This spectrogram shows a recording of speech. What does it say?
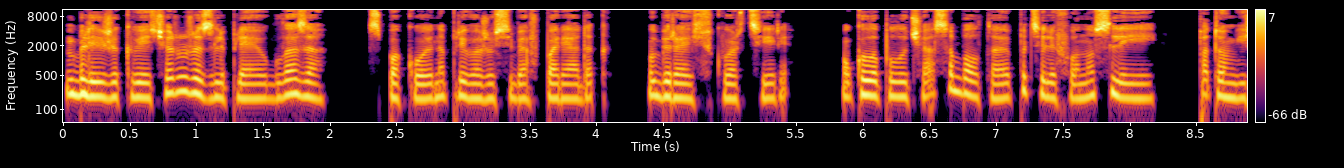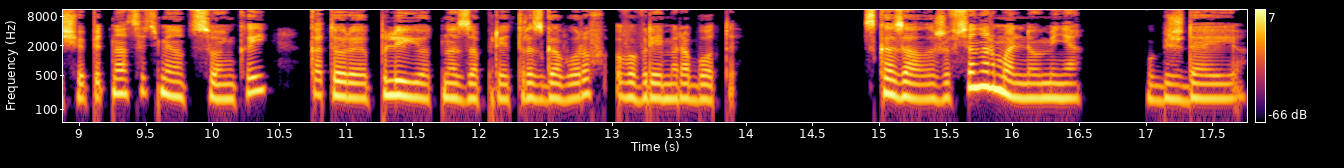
Ближе к вечеру разлепляю глаза. Спокойно привожу себя в порядок. Убираюсь в квартире. Около получаса болтаю по телефону с Лией. Потом еще 15 минут с Сонькой, которая плюет на запрет разговоров во время работы. Сказала же, все нормально у меня. Убеждаю ее.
